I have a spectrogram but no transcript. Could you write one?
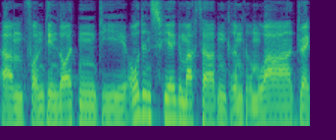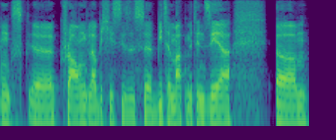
ähm, von den Leuten, die Odin Sphere gemacht haben, Grim Grimoire, Dragon's äh, Crown, glaube ich, hieß dieses äh, Beat'em Up mit den sehr ähm,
